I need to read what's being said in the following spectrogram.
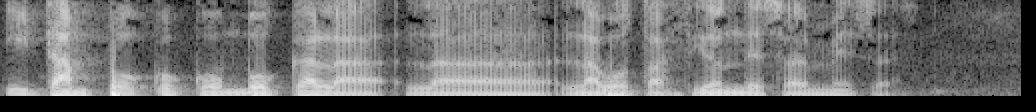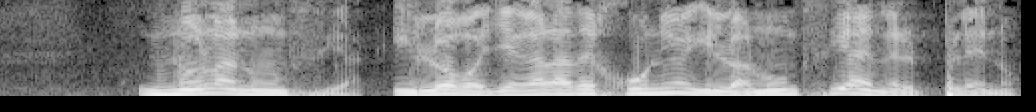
y tampoco convoca la, la, la votación de esas mesas. No la anuncia. Y luego llega la de junio y lo anuncia en el Pleno.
